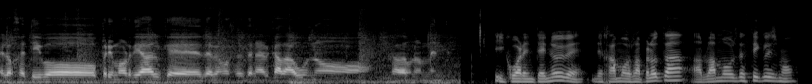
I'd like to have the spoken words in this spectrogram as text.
el objetivo primordial que debemos de tener cada uno, cada uno en mente y 49. Dejamos la pelota, hablamos de ciclismo.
